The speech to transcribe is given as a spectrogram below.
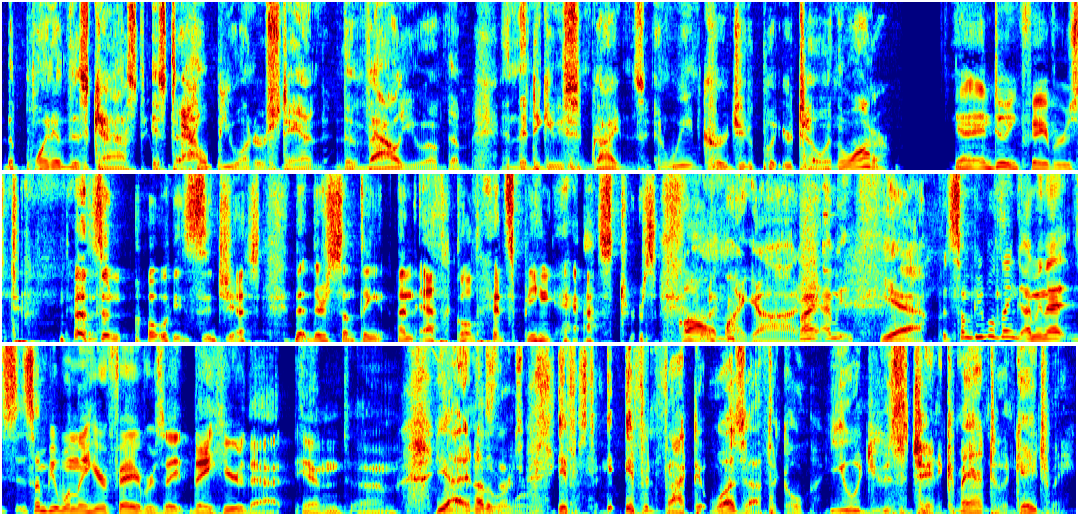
The point of this cast is to help you understand the value of them and then to give you some guidance. And we encourage you to put your toe in the water. yeah and doing favors doesn't always suggest that there's something unethical that's being asked or Oh my gosh. right i mean Yeah. but some people think i mean that some people when they hear favors they, they hear that and um, Yeah, in other words, if if in fact it was ethical, you would use the chain of command to engage me,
